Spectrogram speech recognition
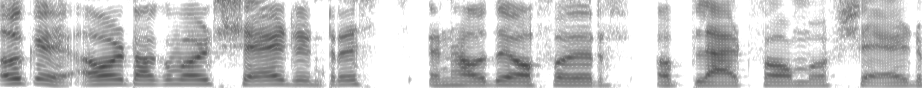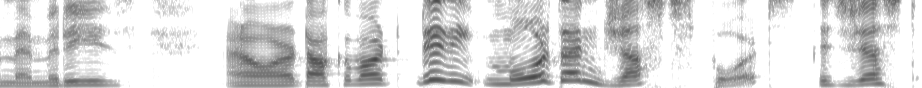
Okay, I want to talk about shared interests and how they offer a platform of shared memories. And I want to talk about really more than just sports. It's just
